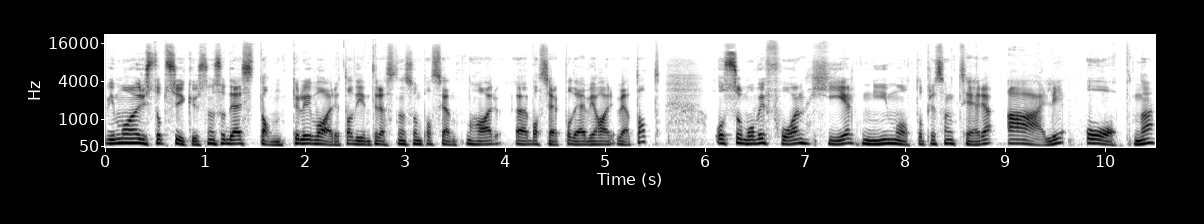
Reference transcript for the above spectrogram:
Vi må ruste opp sykehusene så de er i stand til å ivareta de interessene som pasienten har, eh, basert på det vi har vedtatt. Og så må vi få en helt ny måte å presentere ærlig, åpne,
